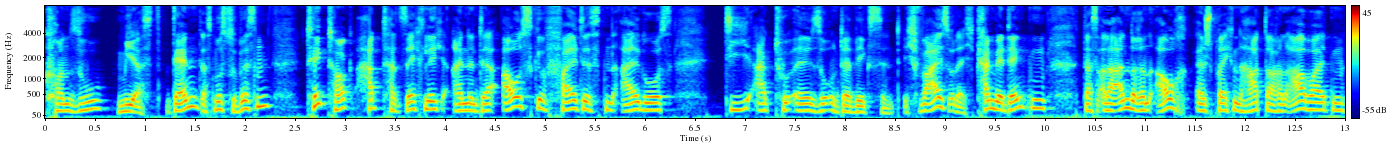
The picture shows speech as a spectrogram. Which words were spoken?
konsumierst. Denn, das musst du wissen, TikTok hat tatsächlich einen der ausgefeiltesten Algos, die aktuell so unterwegs sind. Ich weiß oder ich kann mir denken, dass alle anderen auch entsprechend hart daran arbeiten,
